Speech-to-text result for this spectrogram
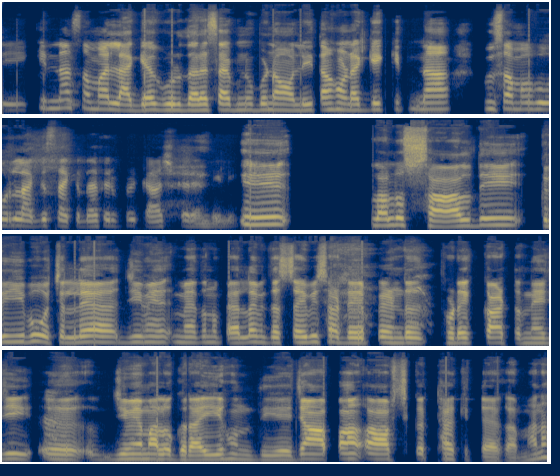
ਜੀ ਕਿੰਨਾ ਸਮਾਂ ਲੱਗ ਗਿਆ ਗੁਰਦੁਆਰਾ ਸਾਹਿਬ ਨੂੰ ਬਣਾਉਣ ਲਈ? ਤਾਂ ਹੁਣ ਅੱਗੇ ਕਿੰਨਾ ਕੁ ਸਮਾਂ ਹੋਰ ਲੱਗ ਸਕਦਾ ਫਿਰ ਪ੍ਰਕਾਸ਼ ਕਰਨ ਦੇ ਲਈ? ਇਹ ਲਾ ਲਓ ਸਾਲ ਦੇ ਕਰੀਬ ਹੋ ਚੱਲਿਆ। ਜਿਵੇਂ ਮੈਂ ਤੁਹਾਨੂੰ ਪਹਿਲਾਂ ਵੀ ਦੱਸਿਆ ਵੀ ਸਾਡੇ ਪਿੰਡ ਥੋੜੇ ਘੱਟ ਨੇ ਜੀ ਜਿਵੇਂ ਮੰਨ ਲਓ ਗਰਾਈ ਹੁੰਦੀ ਹੈ ਜਾਂ ਆਪਾਂ ਆਪਸ ਇਕੱਠਾ ਕੀਤਾ ਕੰਮ ਹਨਾ?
